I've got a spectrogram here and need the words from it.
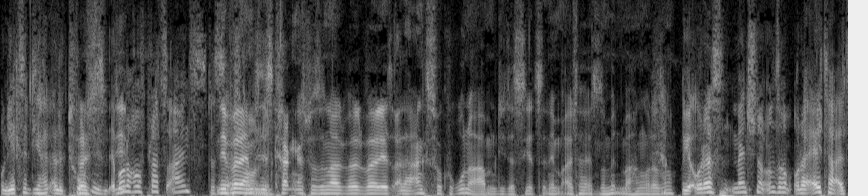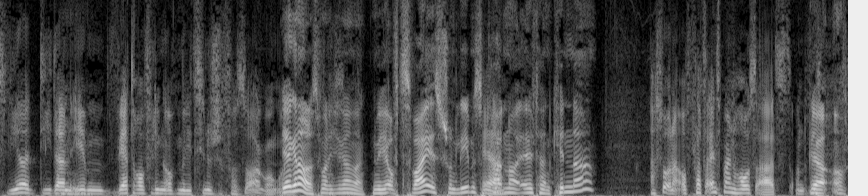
Und jetzt sind die halt alle tot, die sind die- immer noch auf Platz 1. Das Nee, ja weil dann erstaunlich. dieses Krankenhauspersonal, weil, weil jetzt alle Angst vor Corona haben, die das jetzt in dem Alter jetzt noch mitmachen oder so. ja, oder es sind Menschen in unserem, oder älter als wir, die dann eben Wert drauf legen auf medizinische Versorgung. Mhm. Ja, genau, das wollte ich gerade sagen. Nämlich auf zwei ist schon Lebenspartner, Eltern, Kinder. Ach so, und auf Platz 1 mein Hausarzt. Und Ja, auf,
